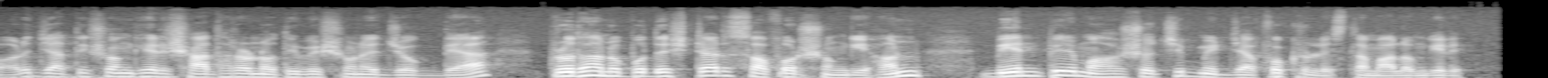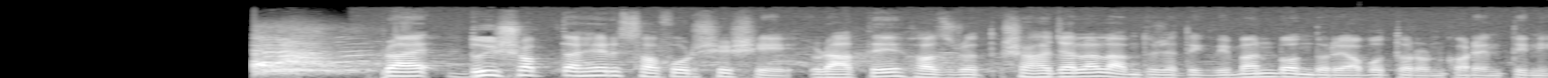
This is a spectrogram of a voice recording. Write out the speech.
পর জাতিসংঘের সাধারণ অধিবেশনে যোগ দেয়া প্রধান উপদেষ্টার সফর সঙ্গী হন বিএনপির মহাসচিব মির্জা ফখরুল ইসলাম আলমগীর। প্রায় দুই সপ্তাহের সফর শেষে রাতে হজরত শাহজালাল আন্তর্জাতিক বিমানবন্দরে অবতরণ করেন তিনি।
